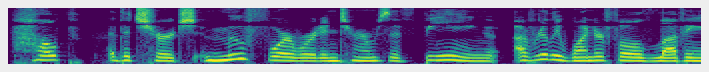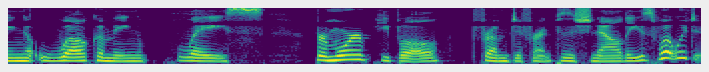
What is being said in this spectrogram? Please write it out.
help the church move forward in terms of being a really wonderful, loving, welcoming place for more people from different positionalities, what would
